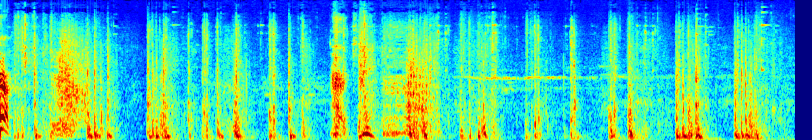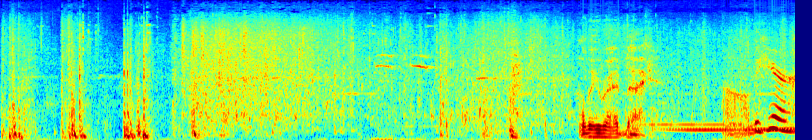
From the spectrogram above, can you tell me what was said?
Yeah. All right, come on. I'll be right back. I'll be here.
